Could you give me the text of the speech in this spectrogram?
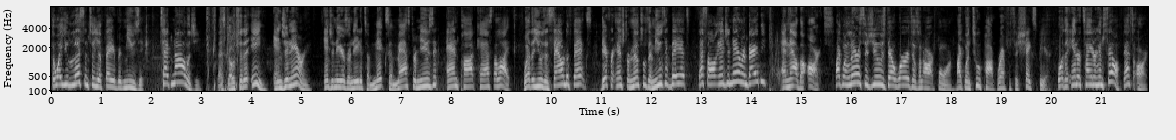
The way you listen to your favorite music, technology. Let's go to the E, engineering. Engineers are needed to mix and master music and podcast alike. Whether using sound effects, different instrumentals, and music beds, that's all engineering, baby. And now the arts. Like when lyricists use their words as an art form, like when Tupac references Shakespeare, or the entertainer himself, that's art.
